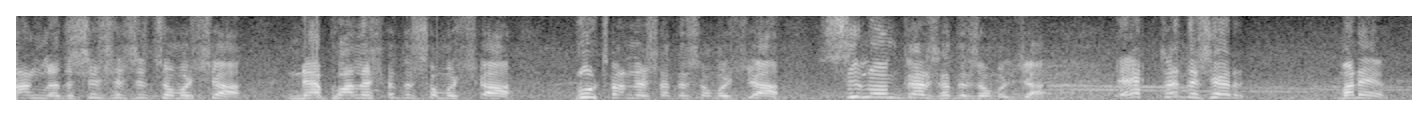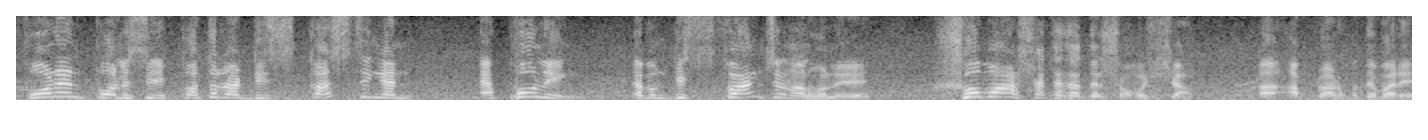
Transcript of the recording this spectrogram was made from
বাংলাদেশের সাথে সমস্যা, নেপালের সাথে সমস্যা, ভুটানের সাথে সমস্যা, শ্রীলঙ্কার সাথে সমস্যা। একটা দেশের মানে ফরেন পলিসি কতটা ডিসকাস্টিং অ্যান্ড অ্যাপোলিং এবং ডিসফাংশনাল হলে সবার সাথে তাদের সমস্যা আপনার হতে পারে।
